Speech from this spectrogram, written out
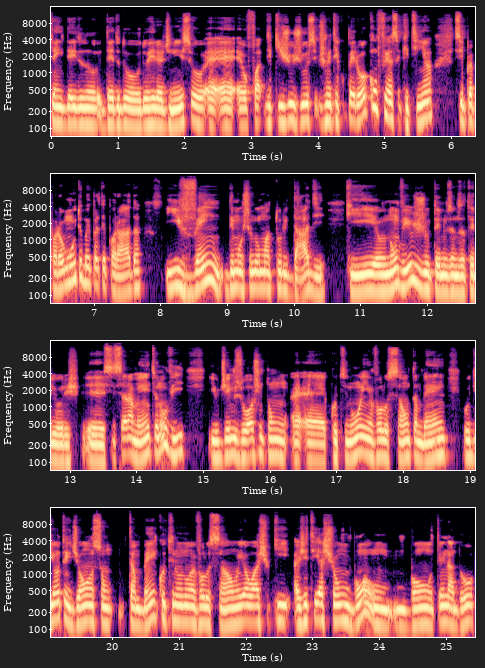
tem dedo, dedo do, do Hilliard nisso. É, é, é o fato de que Juju simplesmente recuperou a confiança que tinha, se preparou muito bem para a temporada e vem demonstrando uma maturidade que eu não vi o Juju ter nos anos anteriores. É, sinceramente, eu não vi. E o James Washington é, é, continua em evolução também. O Deontay Johnson também continua numa evolução. E eu acho que a gente achou um bom, um, bom treinador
